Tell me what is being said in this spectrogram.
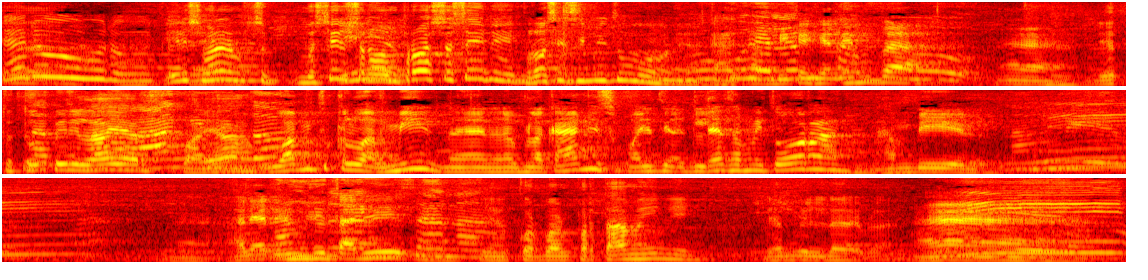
Aduh, aduh. Ini sebenarnya se- mesin sudah memproses ini. proses ini tuh. Kayak lenta nah. Dia tutup ini layar supaya uang itu keluar nih nah, belakangnya supaya tidak dilihat sama itu orang. Ambil. Ambil. Ada di ujung tadi. yang korban pertama ini. Diambil dari belakang. nah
